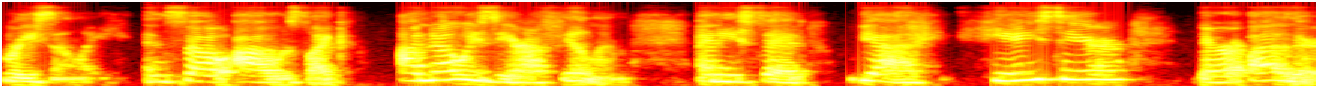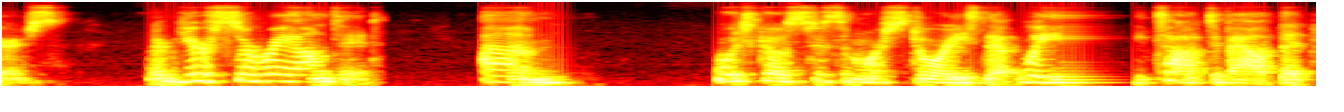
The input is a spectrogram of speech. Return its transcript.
recently. And so I was like, I know he's here. I feel him. And he said, Yeah, he's here. There are others. You're surrounded. Um, which goes to some more stories that we talked about. But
